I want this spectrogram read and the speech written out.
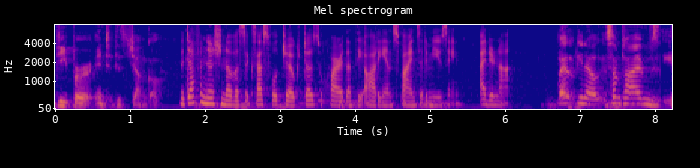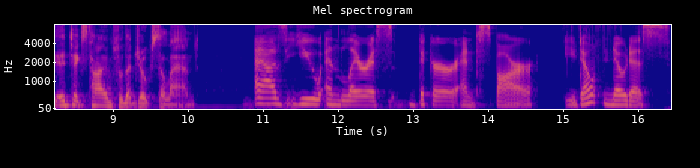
deeper into this jungle. The definition of a successful joke does require that the audience finds it amusing. I do not. Well, you know, sometimes it takes time for that jokes to land. as you and Laris bicker and spar, you don't notice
